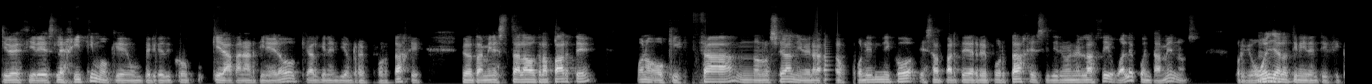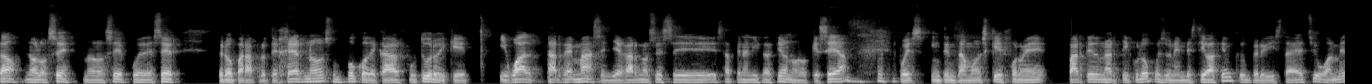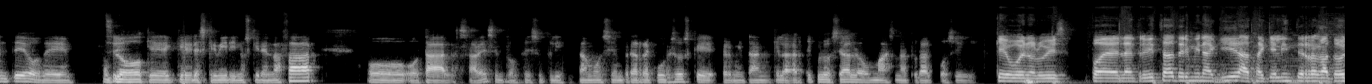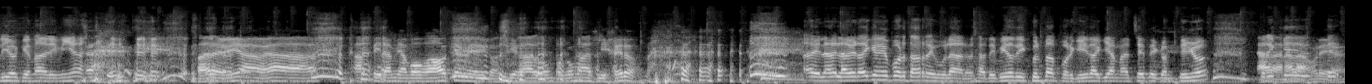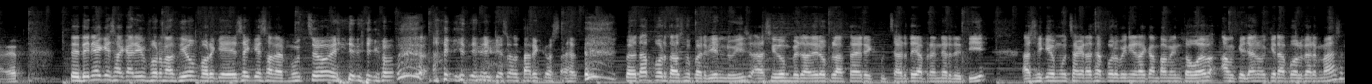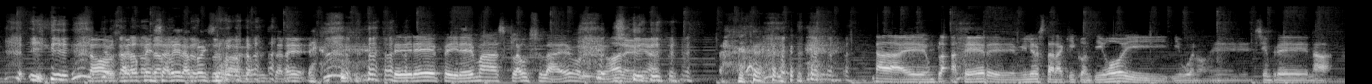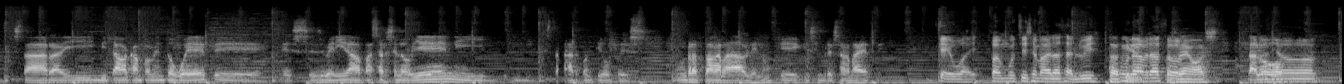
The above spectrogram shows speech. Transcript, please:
quiero decir, es legítimo que un periódico quiera ganar dinero, que alguien envíe un reportaje, pero también está la otra parte bueno, o quizá, no lo sé, a nivel algorítmico, esa parte de reportaje, si tiene un enlace, igual le cuenta menos porque Google ya lo tiene identificado. No lo sé, no lo sé, puede ser. Pero para protegernos un poco de cara al futuro y que igual tarde más en llegarnos esa penalización o lo que sea, pues intentamos que forme parte de un artículo, pues de una investigación que un periodista ha hecho igualmente o de un blog que quiere escribir y nos quiere enlazar o, tal, ¿sabes? Entonces utilizamos siempre recursos que permitan que el artículo sea lo más natural posible. Qué bueno, Luis. Pues la entrevista termina aquí, hasta aquí el interrogatorio, que madre mía. madre mía, voy a, pedir a mi abogado que me consiga algo un poco más ligero. la, verdad es que me he portado regular, o sea, te pido disculpas porque he ido aquí a machete contigo. Nada, nada, hombre, a ver te tenía que sacar información porque sé que sabes mucho y digo, aquí tienes que soltar cosas. Pero te has portado súper bien, Luis. Ha sido un verdadero placer escucharte y aprender de ti. Así que muchas gracias por venir al campamento web, aunque ya no quieras volver más. Y, no, lo pensaré la próxima, lo pensaré. pediré, pediré más cláusula, ¿eh? porque madre mía. nada, eh, un placer, eh, Emilio, estar aquí contigo y, bueno, eh, siempre nada, estar ahí invitado a campamento web es, venir a pasárselo bien y, estar contigo pues un rato agradable, ¿no? Que, siempre se agradece. Qué guay. Pues muchísimas gracias, Luis. un abrazo. Nos vemos. Hasta luego.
